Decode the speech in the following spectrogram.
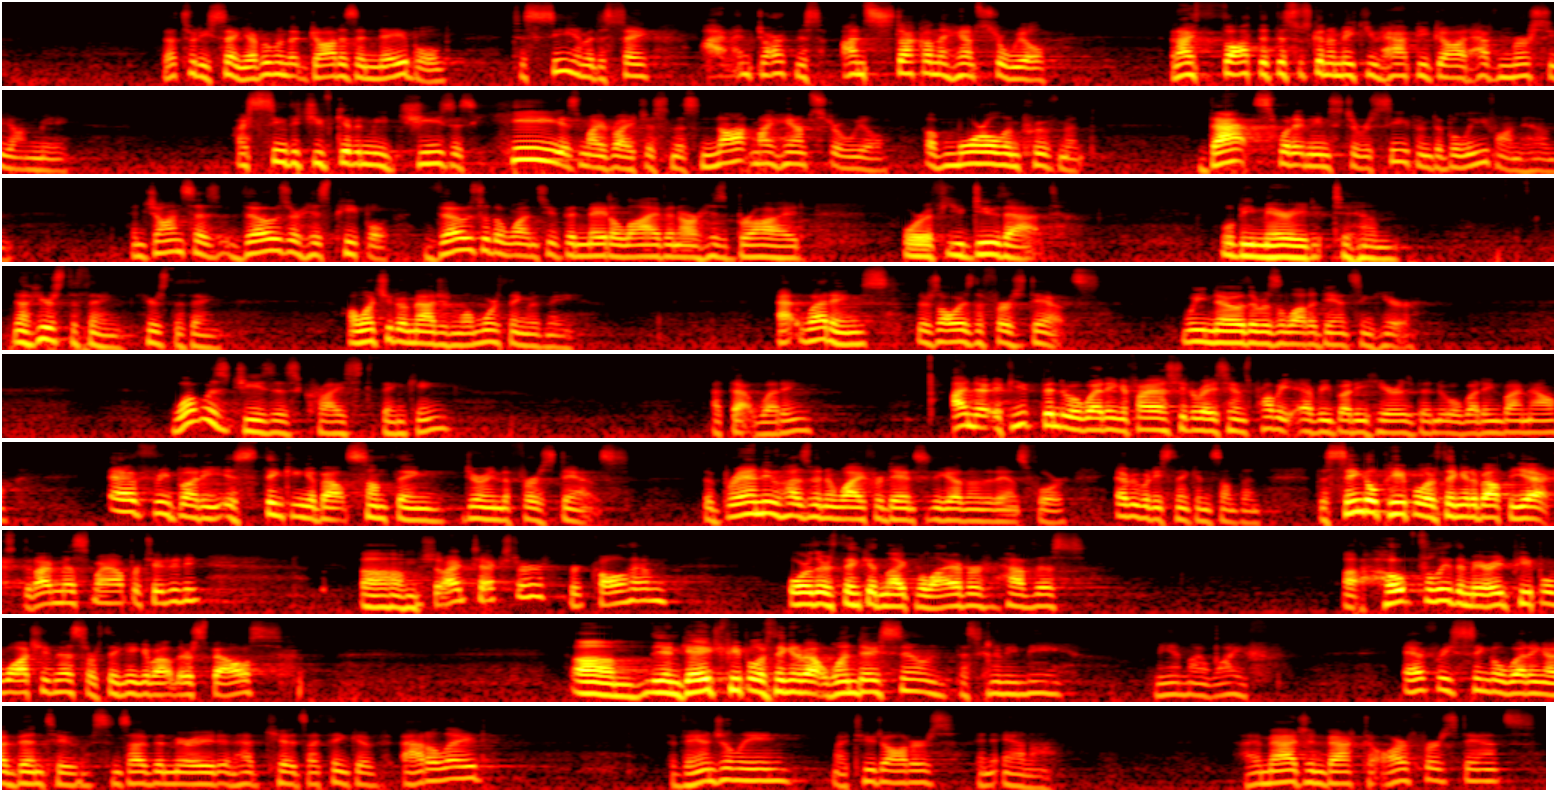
That's what he's saying. Everyone that God has enabled to see him and to say, I'm in darkness. I'm stuck on the hamster wheel. And I thought that this was going to make you happy, God. Have mercy on me. I see that you've given me Jesus. He is my righteousness, not my hamster wheel of moral improvement. That's what it means to receive Him, to believe on Him. And John says, those are His people. Those are the ones who've been made alive and are His bride. Or if you do that, will be married to Him. Now, here's the thing. Here's the thing. I want you to imagine one more thing with me. At weddings, there's always the first dance. We know there was a lot of dancing here. What was Jesus Christ thinking at that wedding? I know if you've been to a wedding, if I asked you to raise hands, probably everybody here has been to a wedding by now. Everybody is thinking about something during the first dance. The brand new husband and wife are dancing together on the dance floor. Everybody's thinking something. The single people are thinking about the ex. Did I miss my opportunity? Um, should I text her or call him? Or they're thinking, like, will I ever have this? Uh, hopefully, the married people watching this are thinking about their spouse. Um, the engaged people are thinking about one day soon, that's going to be me, me and my wife. Every single wedding I've been to since I've been married and had kids, I think of Adelaide, Evangeline, my two daughters, and Anna. I imagine back to our first dance,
